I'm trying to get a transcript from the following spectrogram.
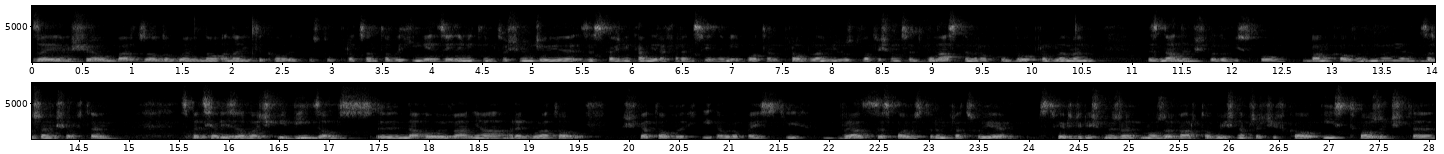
zajęłem się bardzo dogłębną analityką rynku stóp procentowych i między innymi tym, co się dzieje ze wskaźnikami referencyjnymi, bo ten problem już w 2012 roku był problemem znanym w środowisku bankowym. No ja zacząłem się w tym specjalizować i widząc y, nawoływania regulatorów światowych i europejskich, wraz z zespołem, z którym pracuję, stwierdziliśmy, że może warto wyjść naprzeciwko i stworzyć te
